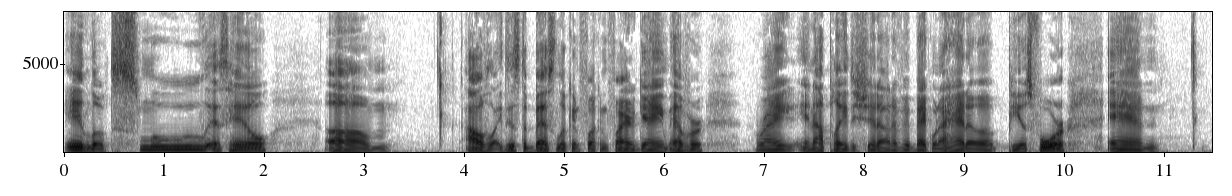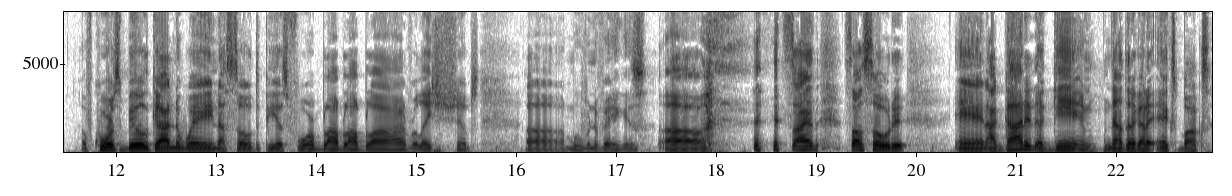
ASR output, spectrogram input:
It looked smooth as hell. Um, I was like, this is the best looking fucking fire game ever, right? And I played the shit out of it back when I had a PS4. And of course, Bill got in the way and I sold the PS4, blah, blah, blah, relationships, uh, moving to Vegas. Uh, so I, so I sold it and I got it again now that I got an Xbox.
